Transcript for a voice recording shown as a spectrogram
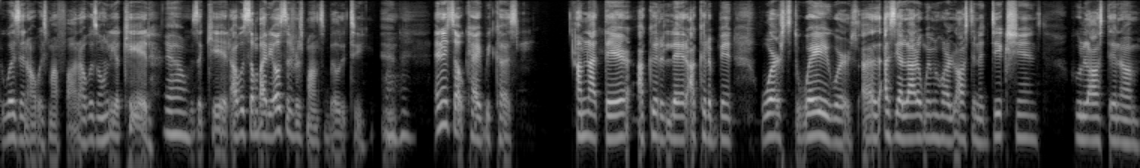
it wasn't always my fault. I was only a kid. Yeah. I was a kid. I was somebody else's responsibility. And Mhm. and it's okay because I'm not there. I could have led, I could have been worse, way worse. I, I see a lot of women who are lost in addictions, who lost in um,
